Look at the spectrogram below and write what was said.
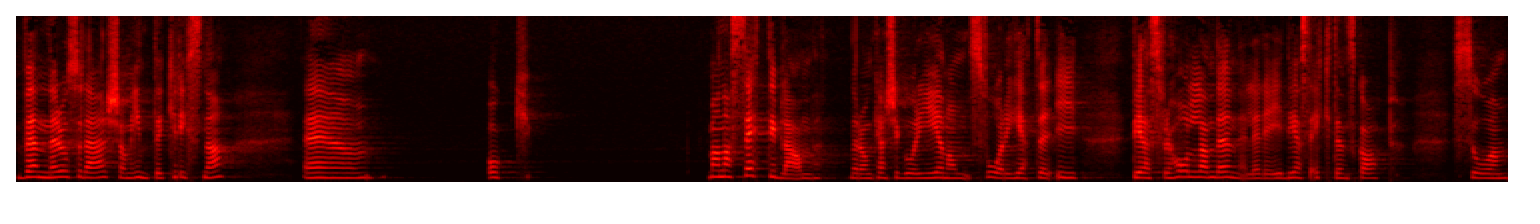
vänner och sådär, som inte är kristna. Eh, och man har sett ibland när de kanske går igenom svårigheter i deras förhållanden eller i deras äktenskap, så,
